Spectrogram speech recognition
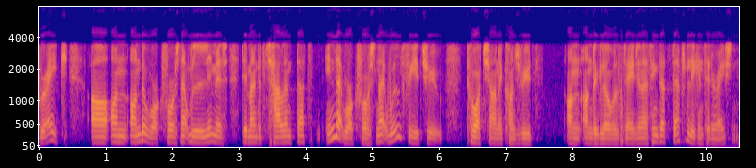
brake uh, on on the workforce, and that will limit the amount of talent that's in that workforce, and that will feed through to what China contributes on on the global stage. And I think that's definitely a consideration.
